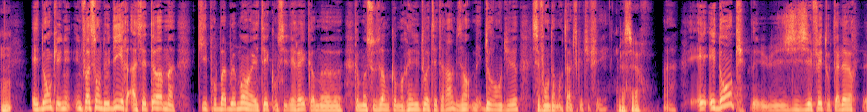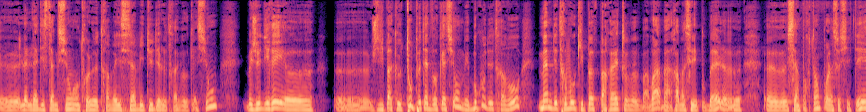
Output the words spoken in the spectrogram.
Mm. Et donc une, une, façon de dire à cet homme qui probablement a été considéré comme euh, comme un sous-homme, comme rien du tout, etc. En disant mais devant Dieu c'est fondamental ce que tu fais. Bien sûr. Voilà. Et, et, donc j'ai fait tout à l'heure euh, la, la, distinction entre le travail servitude et le travail vocation, mais je dirais euh, euh, je dis pas que tout peut être vocation, mais beaucoup de travaux, même des travaux qui peuvent paraître, euh, bah voilà, bah, ramasser les poubelles, euh, euh, c'est important pour la société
